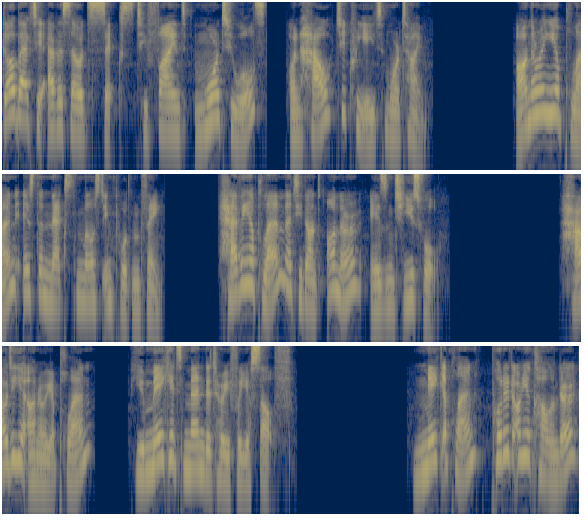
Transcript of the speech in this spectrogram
Go back to episode 6 to find more tools on how to create more time. Honoring your plan is the next most important thing. Having a plan that you don't honor isn't useful. How do you honor your plan? You make it mandatory for yourself. Make a plan, put it on your calendar,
